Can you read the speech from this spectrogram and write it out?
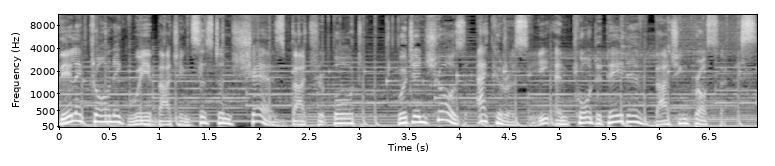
The electronic weigh batching system shares batch report which ensures accuracy and quantitative batching process.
